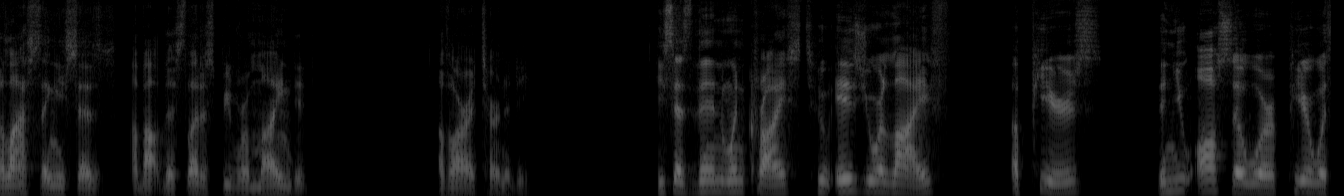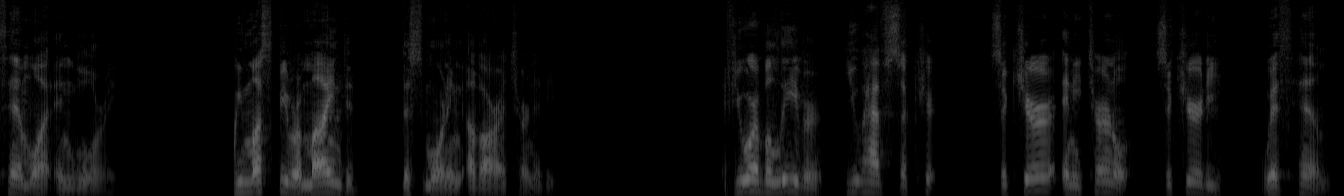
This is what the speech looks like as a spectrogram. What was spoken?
The last thing he says about this let us be reminded of our eternity. He says, Then when Christ, who is your life, appears, then you also will appear with him what? In glory. We must be reminded this morning of our eternity. If you are a believer, you have secure, secure and eternal security with him.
